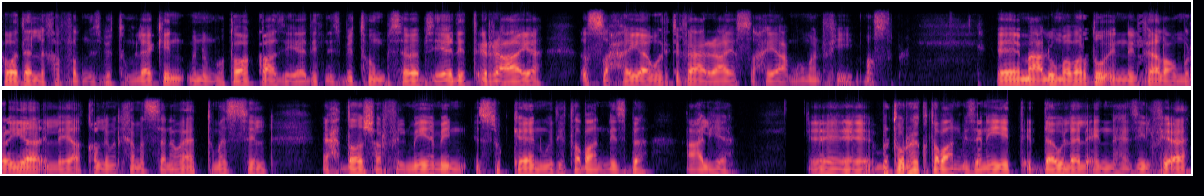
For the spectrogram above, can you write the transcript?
هو ده اللي خفض نسبتهم. لكن من المتوقع زيادة نسبتهم بسبب زيادة الرعاية الصحية أو ارتفاع الرعاية الصحية عموما في مصر. معلومة برضو إن الفئة العمرية اللي هي أقل من خمس سنوات تمثل 11% من السكان ودي طبعا نسبة عالية. بترهق طبعا ميزانية الدولة لأن هذه الفئة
